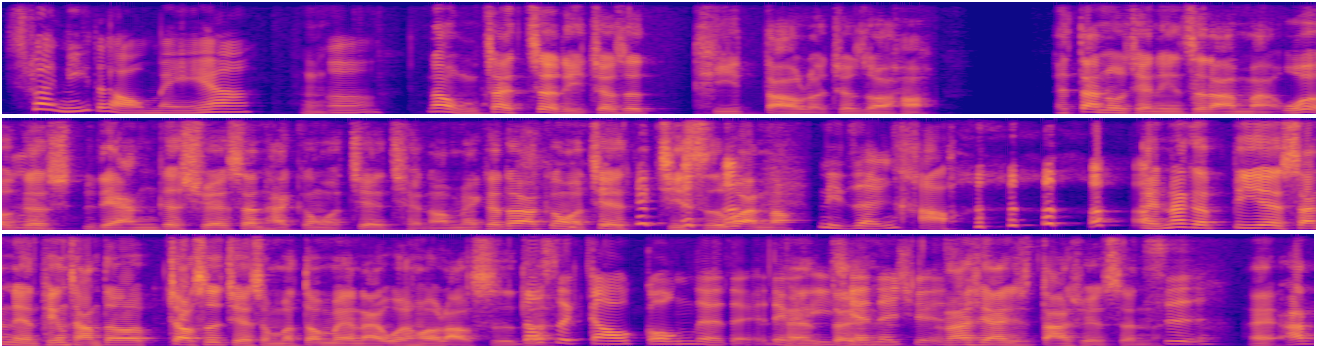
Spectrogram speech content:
算你倒霉啊！嗯，那我们在这里就是。提到了，就是说哈，哎，淡如姐，你知道吗？我有个两个学生还跟我借钱哦，每个都要跟我借几十万哦。你人好，哎，那个毕业三年，平常都教师节什么都没有来问候老师的，都是高工的，对对，以前的学生，那现在是大学生了，是，哎啊，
